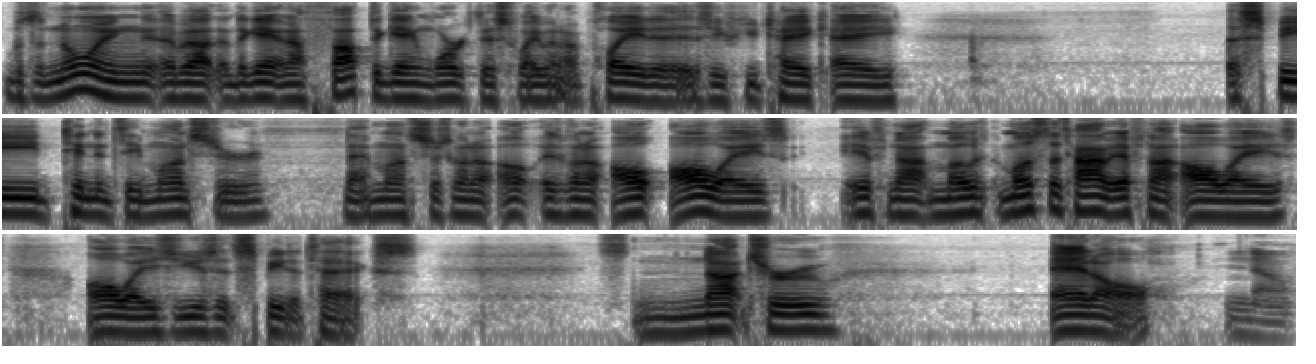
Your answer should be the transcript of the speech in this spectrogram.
what's annoying about the game, and I thought the game worked this way when I played it, is if you take a a speed tendency monster, that monster's gonna is gonna always, if not most most of the time, if not always, always use its speed attacks. It's not true at all. no.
